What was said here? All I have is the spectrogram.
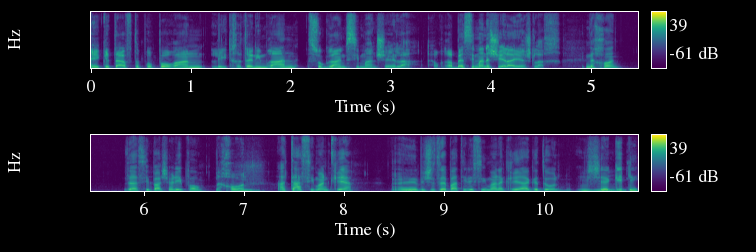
אה, כתבת אפרופו רן, להתחתן עם רן, סוגריים סימן שאלה. הרבה סימני שאלה יש לך, נכון? זה הסיבה שאני פה. נכון? אתה סימן קריאה. אה, בשביל זה באתי לסימן הקריאה הגדול, שיגיד לי,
